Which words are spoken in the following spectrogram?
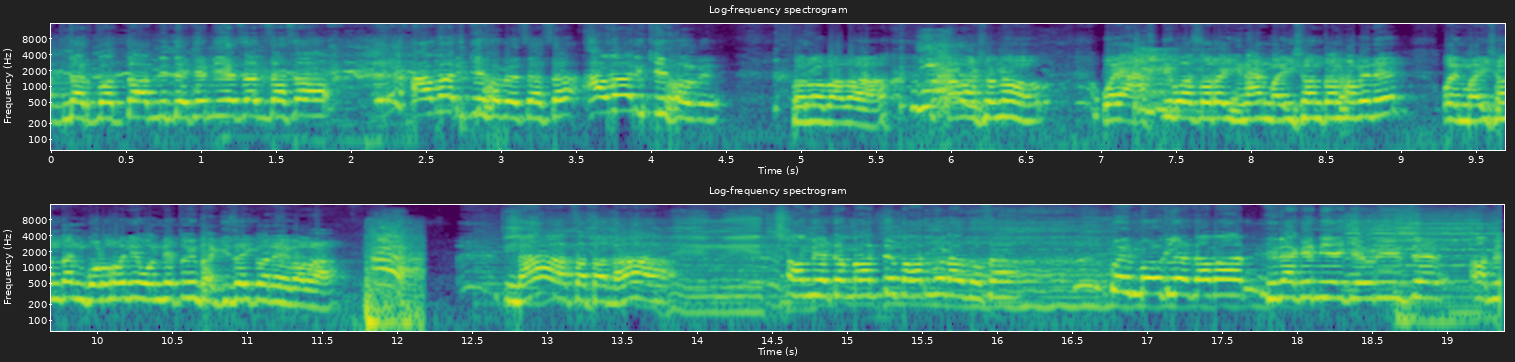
আপনার পর তো আপনি দেখে নিয়েছেন দাদা আমার কি হবে চাচা? আমার কি হবে? শোনো বাবা বাবা শোনো। ওই আটটি বছর ওই হিনার মাই সন্তান হবে না? ওই মাই সন্তান বড় হলে অন্য তুমি ভাগি যাই কোনে বাবা। না দাদা না। আমি এটা মানতে পারব না দাদা ওই মোগলেজ আমার হিনাকে নিয়ে গেউরিয়েছে আমি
